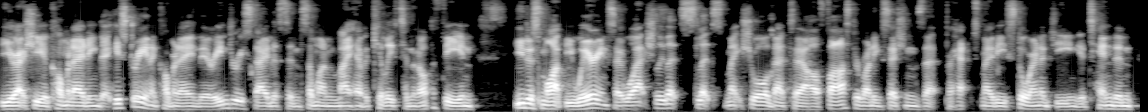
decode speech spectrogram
you're actually accommodating their history and accommodating their injury status and someone may have achilles tendinopathy and you just might be wary and say well actually let's let's make sure that our faster running sessions that perhaps maybe store energy in your tendon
